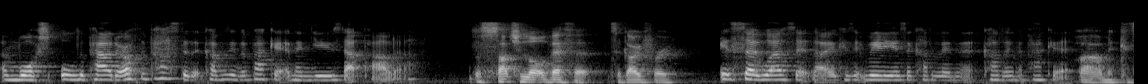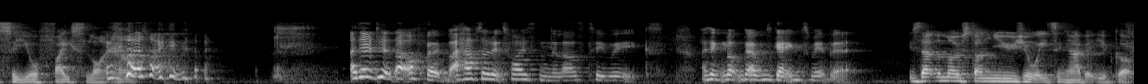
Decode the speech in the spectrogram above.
and wash all the powder off the pasta that comes in the packet and then use that powder. There's such a lot of effort to go through. It's so worth it though because it really is a cuddle in a cuddle in a packet. Um, I could see your face lighting up. I know. I don't do it that often, but I have done it twice in the last two weeks. I think lockdown was getting to me a bit. Is that the most unusual eating habit you've got?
